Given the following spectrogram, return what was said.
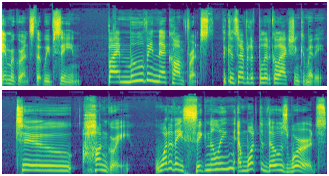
immigrants that we've seen. By moving their conference, the Conservative Political Action Committee, to Hungary, what are they signaling? And what do those words,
